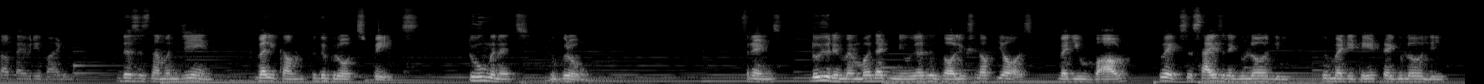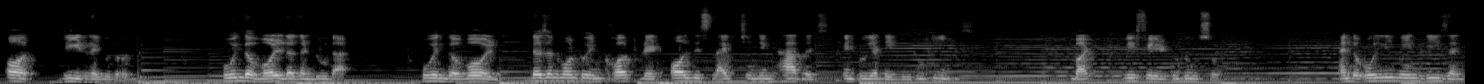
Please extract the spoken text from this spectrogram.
up, everybody? This is Naman Jain. Welcome to the Growth Space. Two minutes to grow. Friends, do you remember that New Year resolution of yours where you vowed to exercise regularly, to meditate regularly, or read regularly? Who in the world doesn't do that? Who in the world doesn't want to incorporate all these life changing habits into your daily routines? But we fail to do so and the only main reason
